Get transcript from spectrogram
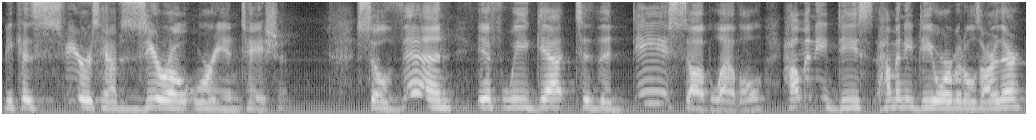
because spheres have zero orientation. So then, if we get to the d sublevel, how many d, how many d orbitals are there?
